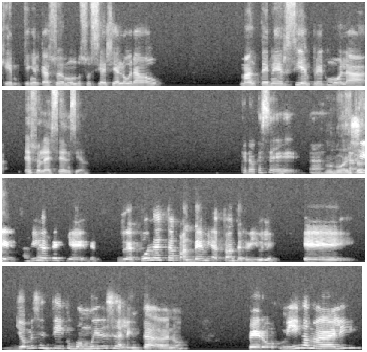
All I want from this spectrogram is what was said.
que, en el caso del mundo social se ha logrado mantener siempre como la, eso, la esencia. Creo que se... Ah. fíjate que después de esta pandemia tan terrible, eh, yo me sentí como muy desalentada, ¿no? Pero mi hija Magali,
